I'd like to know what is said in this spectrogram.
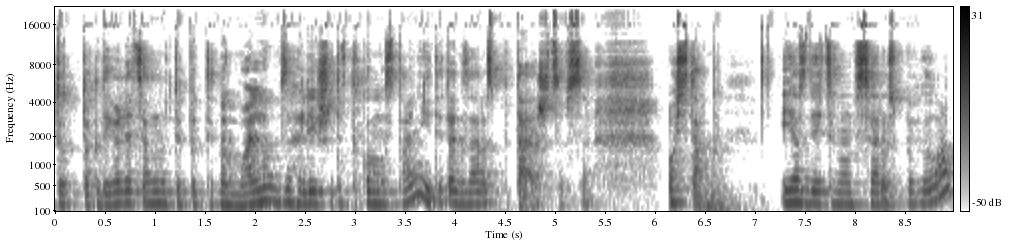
тут так дивляться, ну, типу, ти нормально взагалі, що ти в такому стані, і ти так зараз питаєш це все. Ось так. Я, здається, вам все розповіла.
